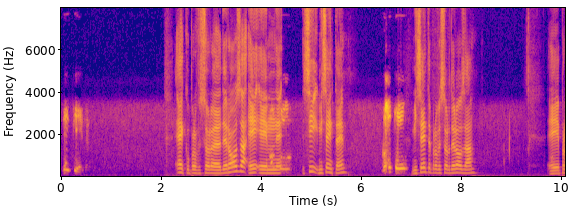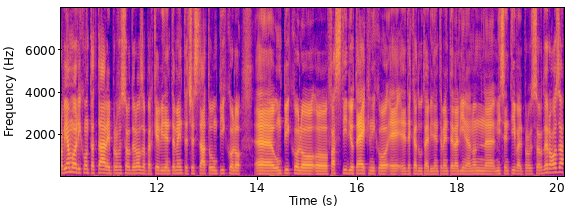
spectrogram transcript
del piede. Ecco, professor De Rosa. E, ehm, sì, mi sente? Pronto? Mi sente, professor De Rosa? E proviamo a ricontattare il professor De Rosa perché evidentemente c'è stato un piccolo, eh, un piccolo oh, fastidio tecnico e, ed è caduta evidentemente la linea, non eh, mi sentiva il professor De Rosa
